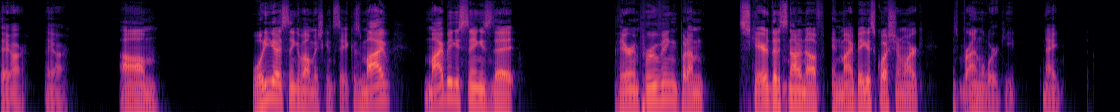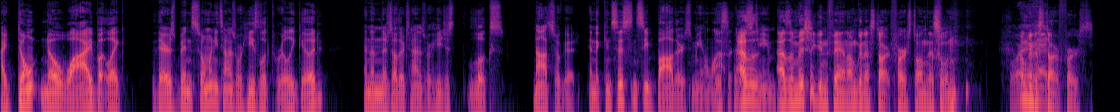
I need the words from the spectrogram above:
they are. They are. Um, what do you guys think about Michigan State? Because my my biggest thing is that they're improving, but I'm scared that it's not enough. And my biggest question mark is Brian Lewerke, and I I don't know why, but like there's been so many times where he's looked really good, and then there's other times where he just looks not so good, and the consistency bothers me a lot Listen, for as a, team. as a Michigan fan, I'm going to start first on this one. Go I'm going to start first.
